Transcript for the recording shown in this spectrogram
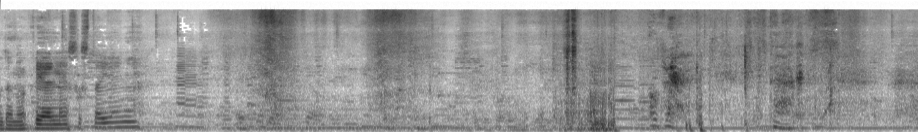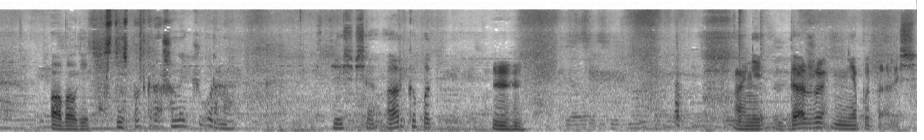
Вот оно, реальное состояние. Опа. Так. Обалдеть. Здесь подкрашено черным. Здесь вся арка под... Мгм. Они даже не пытались.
